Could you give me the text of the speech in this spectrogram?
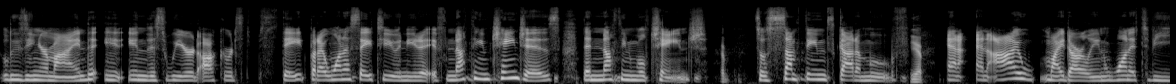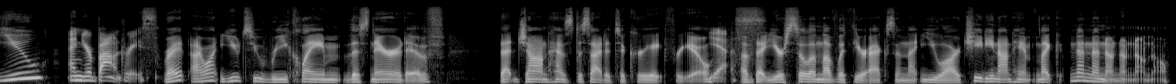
losing your mind in, in this weird, awkward state. But I want to say to you, Anita, if nothing changes, then nothing will change. Yep. So something's got to move. Yep. And and I, my darling, want it to be you and your boundaries. Right? I want you to reclaim this narrative that John has decided to create for you. Yes. Of that you're still in love with your ex and that you are cheating on him. Like, no, no, no, no, no, no.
